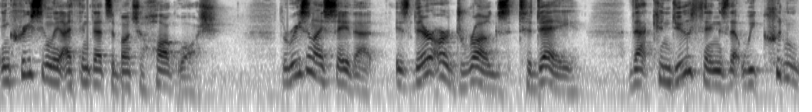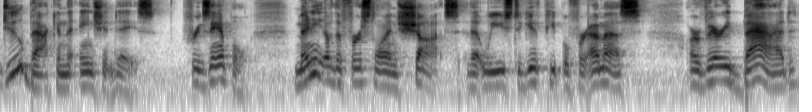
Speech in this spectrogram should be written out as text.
increasingly, I think that's a bunch of hogwash. The reason I say that is there are drugs today that can do things that we couldn't do back in the ancient days. For example, many of the first line shots that we used to give people for MS are very bad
